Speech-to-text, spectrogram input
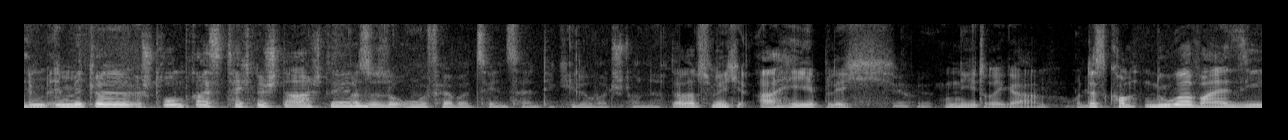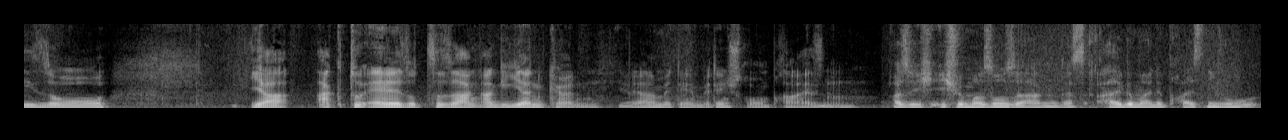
im, im Mittel strompreistechnisch dastehen? Also so ungefähr bei 10 Cent die Kilowattstunde. Das ist natürlich erheblich ja. niedriger. Und das kommt nur, weil Sie so ja aktuell sozusagen agieren können ja. ja mit, den, mit den Strompreisen. Also ich, ich will mal so sagen, das allgemeine Preisniveau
